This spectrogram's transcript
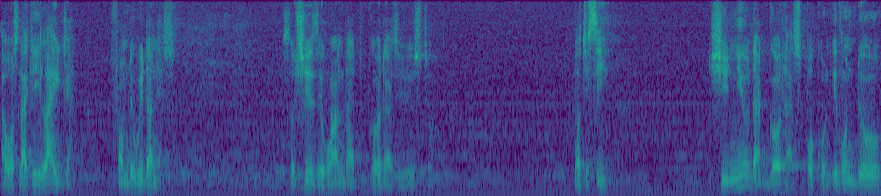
I was like Elijah from the wilderness. So she is the one that God has used to. But you see, she knew that God had spoken, even though,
